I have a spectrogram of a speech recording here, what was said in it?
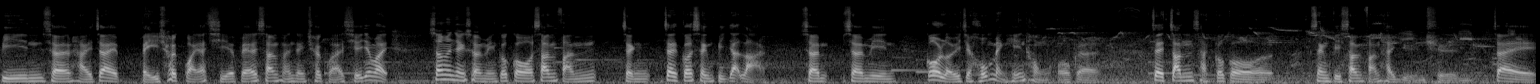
變相係真係俾出櫃一次，俾咗身份證出櫃一次。因為身份證上面嗰個身份證，即係嗰個性別一欄上上面嗰個女字，好明顯同我嘅即係真實嗰個性別身份係完全即係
